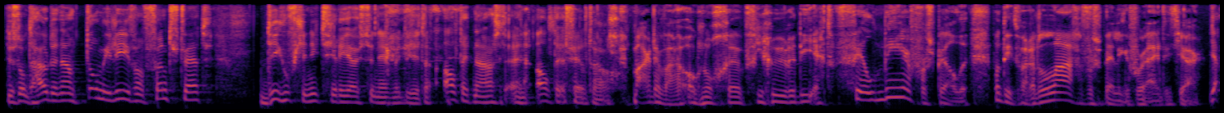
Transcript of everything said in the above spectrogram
Dus onthoud de naam Tommy Lee van Fundstrat. Die hoef je niet serieus te nemen. Die zit er altijd naast en altijd veel te hoog. Maar er waren ook nog uh, figuren die echt veel meer voorspelden. Want dit waren de lage voorspellingen voor eind dit jaar. Ja,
